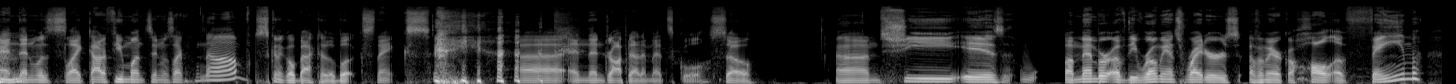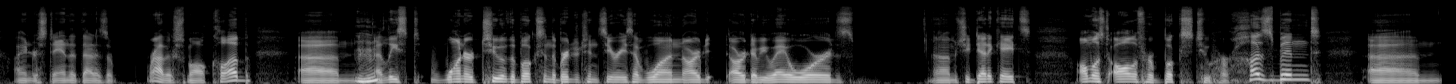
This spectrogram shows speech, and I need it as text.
And then was like, got a few months in, was like, no, I'm just gonna go back to the books, thanks. uh, and then dropped out of med school. So, um, she is a member of the Romance Writers of America Hall of Fame. I understand that that is a rather small club. Um, At least one or two of the books in the Bridgerton series have won R- RWA awards. Um, she dedicates almost all of her books to her husband. Um,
